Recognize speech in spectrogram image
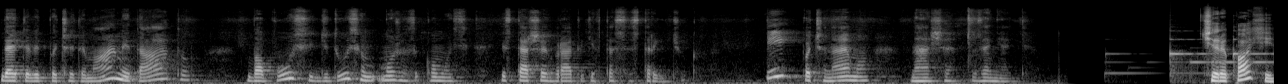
Дайте відпочити мамі, тату, бабусі, дідусю, може комусь із старших братиків та сестричок. І починаємо наше заняття. Черепахи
